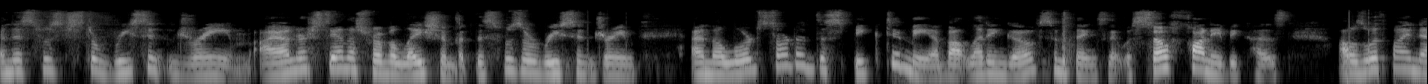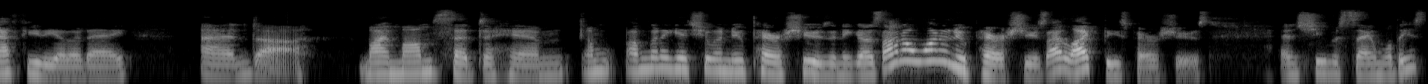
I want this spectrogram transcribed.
and this was just a recent dream. I understand this revelation, but this was a recent dream. And the Lord started to speak to me about letting go of some things. And it was so funny because I was with my nephew the other day, and uh, my mom said to him, I'm, I'm going to get you a new pair of shoes. And he goes, I don't want a new pair of shoes. I like these pair of shoes. And she was saying, Well, these,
